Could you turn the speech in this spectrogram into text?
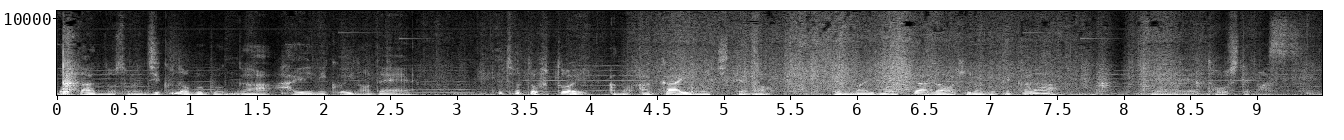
ボタンのその軸の部分が入りにくいのででちょっと太いあの赤い持ち手の千枚通しで穴を広げてから、えー、通してます。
